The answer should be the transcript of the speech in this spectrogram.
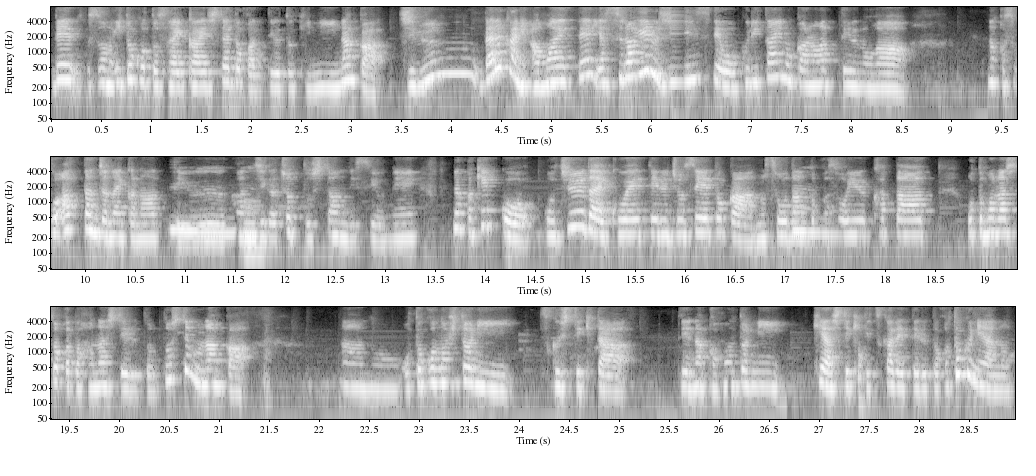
でそのいとこと再会したとかっていう時になんか自分誰かに甘えて安らげる人生を送りたいのかなっていうのがなんかすごいあったんじゃないかなっていう感じがちょっとしたんですよね。なんか結構50代超えてる女性とかの相談とうん。かそういう方、お友達とかと話しているとどうしてもなんかあの男の人に尽くしてきたってなんか本当にケアしてきて疲れてるとか特にあの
